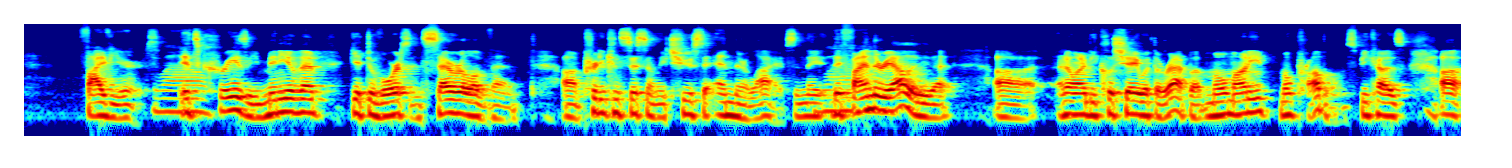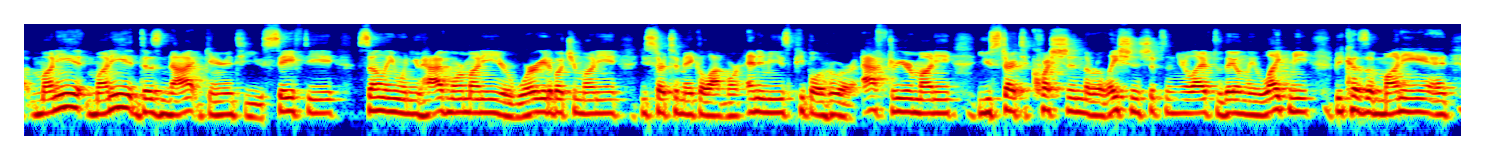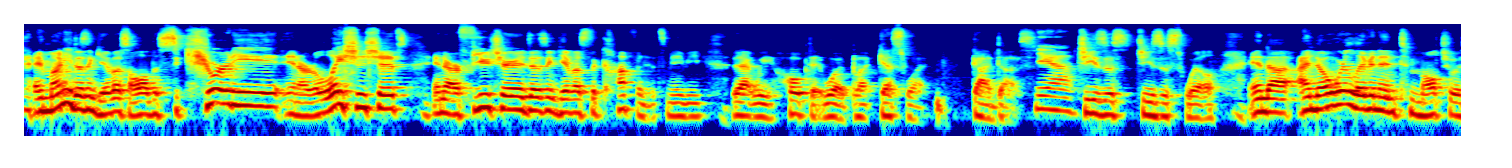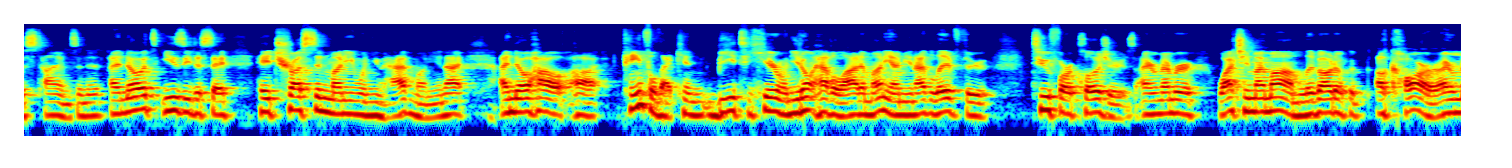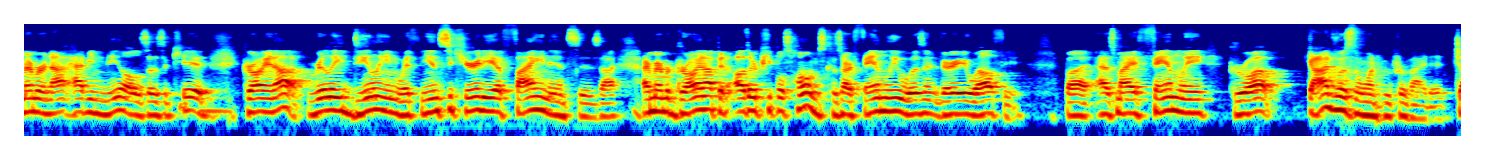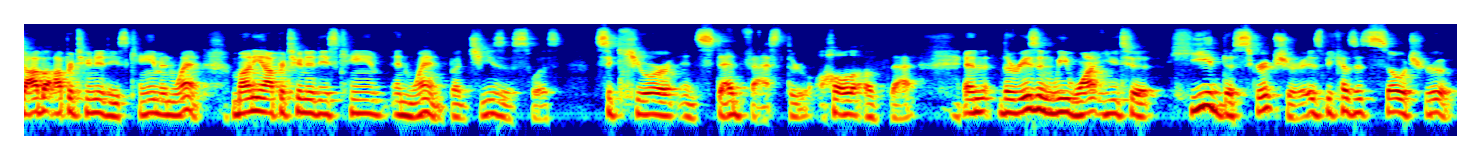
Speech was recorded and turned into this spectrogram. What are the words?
five years. Wow. It's crazy. Many of them get divorced, and several of them uh, pretty consistently choose to end their lives. And they, they find the reality that uh, I don't want to be cliche with the rap, but mo money, mo problems. Because uh, money, money does not guarantee you safety. Suddenly, when you have more money, you're worried about your money. You start to make a lot more enemies, people who are after your money. You start to question the relationships in your life. Do they only like me because of money? And and money doesn't give us all the security in our relationships, in our future. It doesn't give us the confidence maybe that we hoped it would. But guess what? God does. Yeah. Jesus, Jesus will. And uh, I know we're living in tumultuous times, and it, I know it's easy to say, "Hey, trust in money when you have money." And I, I know how uh, painful that can be to hear when you don't have a lot of money. I mean, I've lived through two foreclosures. I remember watching my mom live out of a, a car. I remember not having meals as a kid growing up, really dealing with the insecurity of finances. I, I remember growing up in other people's homes because our family wasn't very wealthy. But as my family grew up, God was the one who provided. Job opportunities came and went, money opportunities came and went, but Jesus was secure and steadfast through all of that. And the reason we want you to heed the scripture is because it's so true.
